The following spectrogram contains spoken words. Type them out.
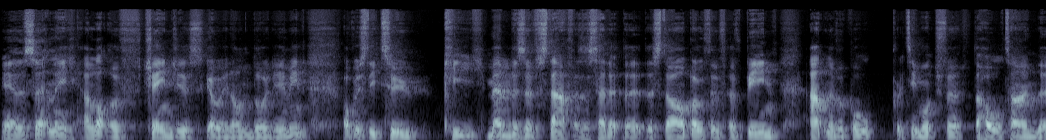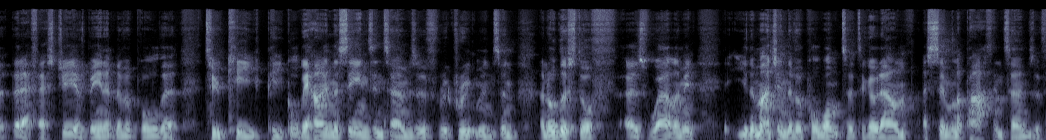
Yeah, there's certainly a lot of changes going on, Doyle. I mean, obviously, two key members of staff, as I said at the, the start, both have, have been at Liverpool pretty much for the whole time that, that FSG have been at Liverpool. The two key people behind the scenes in terms of recruitment and, and other stuff as well. I mean, you'd imagine Liverpool want to, to go down a similar path in terms of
